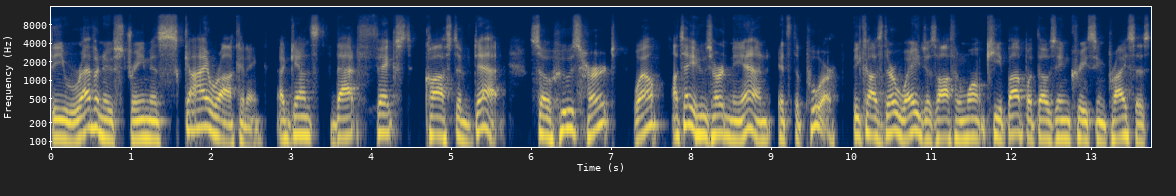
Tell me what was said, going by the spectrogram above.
the revenue stream is skyrocketing against that fixed cost of debt. So who's hurt? Well, I'll tell you who's hurt in the end. It's the poor because their wages often won't keep up with those increasing prices.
